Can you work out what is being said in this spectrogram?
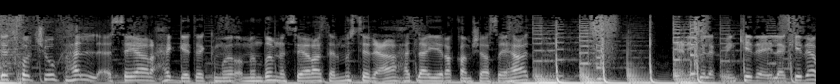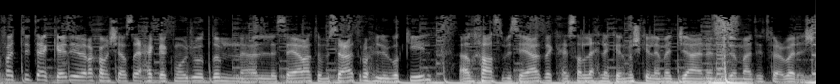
تدخل تشوف هل السيارة حقتك من ضمن السيارات المستدعاة حتلاقي رقم شاصيهات. يعني يقول لك من كذا إلى كذا فتتأكد إذا رقم الشاصيه حقك موجود ضمن السيارات المستدعاة تروح للوكيل الخاص بسيارتك حيصلح لك المشكلة مجانا بدون ما تدفع ولا شيء.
